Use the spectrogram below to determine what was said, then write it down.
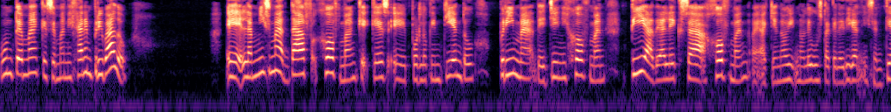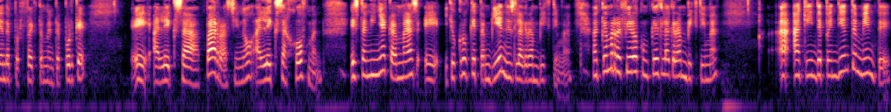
un tema que se manejara en privado. Eh, la misma Duff Hoffman, que, que es, por lo que entiendo, prima de Ginny Hoffman, tía de Alexa Hoffman, eh, a quien hoy no le gusta que le digan y se entiende perfectamente por qué. Eh, Alexa Parra, sino Alexa Hoffman. Esta niña que además eh, yo creo que también es la gran víctima. ¿A qué me refiero con que es la gran víctima? A, que independientemente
